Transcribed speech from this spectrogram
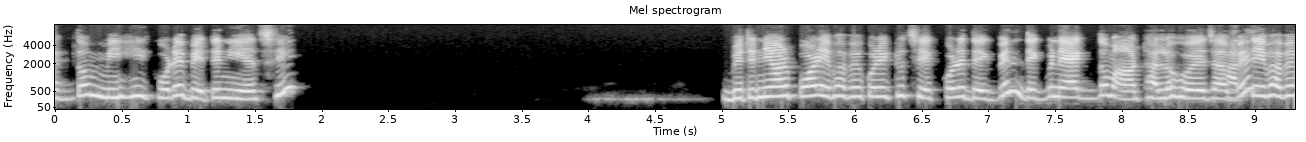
একদম মিহি করে বেটে নিয়েছি। বেটে নেওয়ার পর এভাবে করে একটু চেক করে দেখবেন দেখবেন একদম আঠালো হয়ে যাবে। এভাবে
